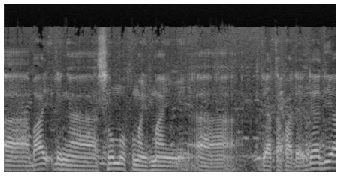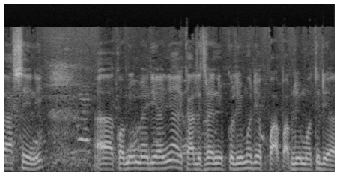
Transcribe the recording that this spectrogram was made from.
ha, baik dengan semua pemain-pemain di atas pada. Dia, dia asing ni, uh, komitmen dia nya kali training pukul 5 dia 4.45 tu dia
